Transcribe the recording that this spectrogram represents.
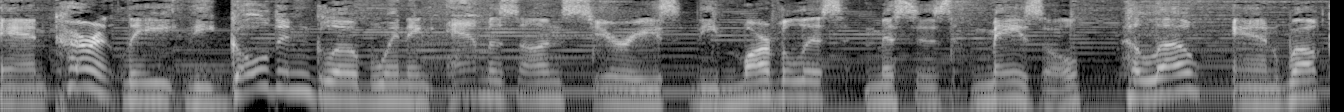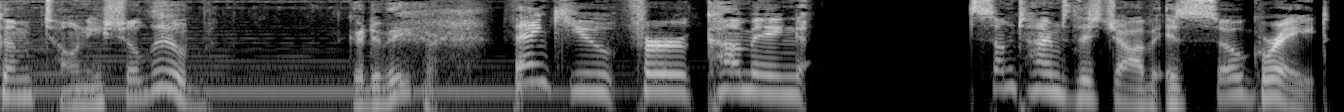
and currently the Golden Globe winning Amazon series, The Marvelous Mrs. Maisel. Hello and welcome, Tony Shalhoub. Good to be here. Thank you for coming sometimes this job is so great.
